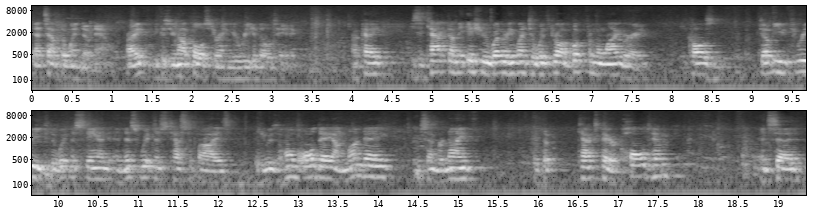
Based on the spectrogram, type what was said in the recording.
That's out the window now, right? Because you're not bolstering, you're rehabilitating. Okay? He's attacked on the issue of whether he went to withdraw a book from the library. He calls W3 to the witness stand, and this witness testifies that he was home all day on Monday, December 9th, that the taxpayer called him and said,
